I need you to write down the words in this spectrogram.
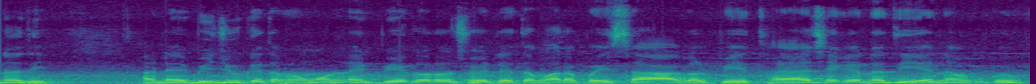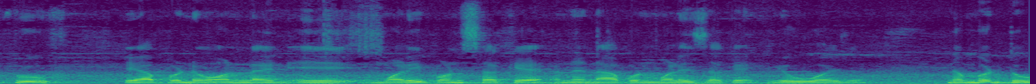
નથી. અને બીજું કે તમે ઓનલાઈન પે કરો છો એટલે તમારા પૈસા આગળ પે થયા છે કે નથી એના કોઈ પ્રૂફ એ આપણને ઓનલાઈન એ મળી પણ શકે અને ના પણ મળી શકે એવું હોય છે. Number two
